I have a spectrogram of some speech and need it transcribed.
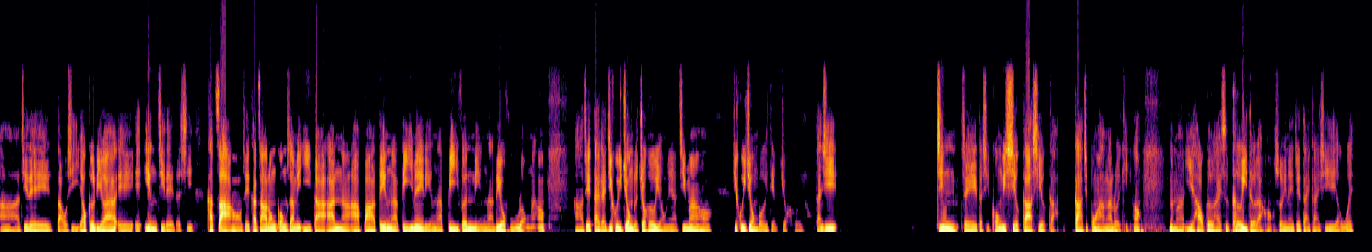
啊，即个倒是要搁里啊，会会用一个就是较早吼，即较早拢讲啥物益达胺啊、阿巴丁啊、地魅灵啊、必分灵啊、六氟龙啊，吼啊，即大概即几种就足好用诶，即码吼，即几种无一定足好用，但是。真济就是讲你小加小加，加一半行啊落去吼，那么伊效果还是可以的啦吼，所以呢，这大概是有诶，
